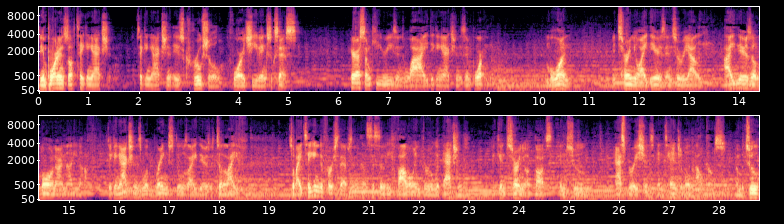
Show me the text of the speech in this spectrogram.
The importance of taking action. Taking action is crucial for achieving success. Here are some key reasons why taking action is important. Number one, it turns your ideas into reality. Ideas alone are not enough. Taking action is what brings those ideas to life. So, by taking the first steps and consistently following through with actions, you can turn your thoughts into aspirations and tangible outcomes. Number two,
